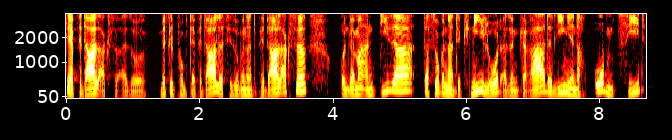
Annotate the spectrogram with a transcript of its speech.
der Pedalachse, also Mittelpunkt der Pedale ist die sogenannte Pedalachse. Und wenn man an dieser das sogenannte Knielot, also in gerade Linie nach oben zieht,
